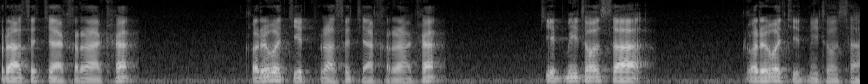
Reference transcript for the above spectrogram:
ปราศจากราคะ ก็รู้ว่าจิตปราศจากราคะ จิตมีโทสะ ก็รู้ว่าจิตมีโทสะ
